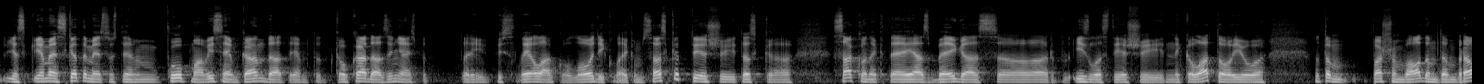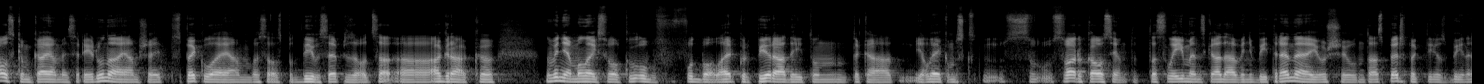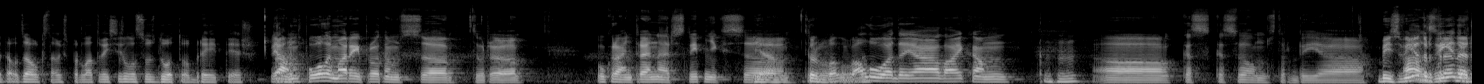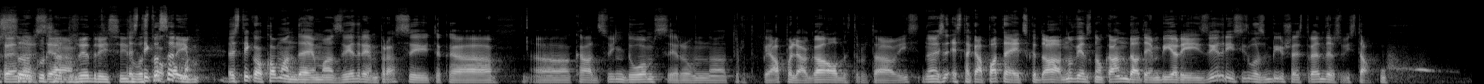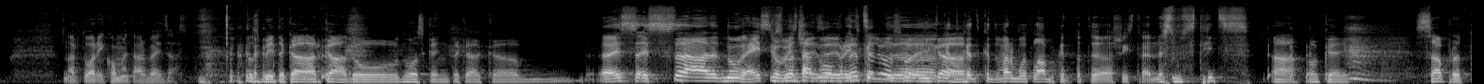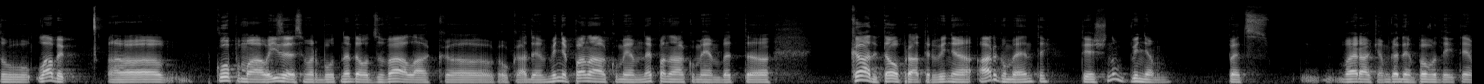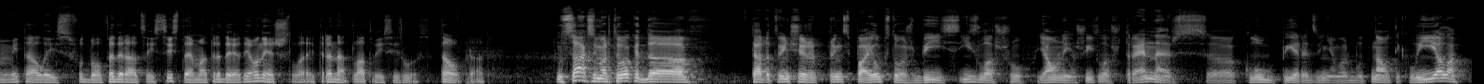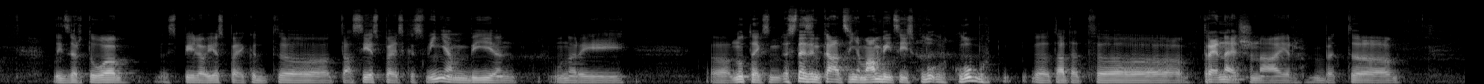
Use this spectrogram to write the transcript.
ja, ja mēs skatāmies uz tiem kopumā visiem kandidātiem, tad kaut kādā ziņā es pat arī vislielāko loģiku laikam saskatu tieši tas, ka sakonektējās beigās ar izlasi tieši Nikolato, jo uh, nu, tam pašam Valdam Dambrauskam, kā jau mēs arī runājām šeit, spekulējām vesels pat divas epizodes agrāk. Nu, viņiem, man liekas, vēl klubu futbolā ir kur pierādīt, un, kā, ja liekam svaru kausiem, tad tas līmenis, kādā viņi bija trenējuši, un tās perspektīvas bija nedaudz augstākas par Latvijas izlases uz doto brīdi tieši. Jā, Tagad. nu, Polim arī, protams, tur Ukrāņu treneris Skripņiks, jā, tur, tur valoda. valoda, jā, laikam Uh -huh. uh, kas, kas vēl mums tur bija? Bija Zviedru, ah, Zviedru treneris, treneris kurš ar Zviedrijas izlasi. Tas arī es tikko komandējumā Zviedriem prasīju, kā, uh, kādas viņu domas ir. Un, uh, tur pie apaļā galda tur tā visi. Nu, es, es tā kā pateicu, ka uh, nu, viens no kandidātiem bija arī Zviedrijas izlases bijušais treneris. Viss tā, uh, ar to arī komentāri beidzās. Tas bija kā ar kādu noskaņu. Kā, ka... Es, es, nu, es viņš tādu noprieku, kad, kad, kad, kad, kad varbūt labi, kad pat šīs treneris mums ticis. ah, ok. Sapratu. Labi. Uh, kopumā iziesim varbūt nedaudz vēlāk uh, kaut kādiem viņa panākumiem, nepanākumiem, bet uh, kādi tavuprāt ir viņa argumenti tieši nu, viņam pēc vairākiem gadiem pavadītiem Itālijas Futbola Federācijas sistēmā, trenējot jauniešus, lai trenētu Latvijas izlasi? Tavuprāt? Nu, sāksim ar to, ka tātad viņš ir principā ilgstoši bijis izlašu, jauniešu izlašu treneris. Klubu pieredze viņam varbūt nav tik liela. Līdz ar to es pieļauju iespēju, ka tās iespējas, kas viņam bija, un arī nu, teiksim, es nezinu, kādas viņam ambīcijas klubu uh, tātad, uh, trenēšanā ir. Bet, uh,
